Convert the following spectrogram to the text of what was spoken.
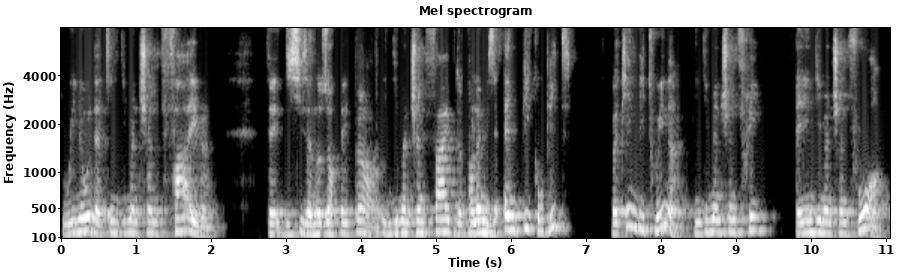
We know that in dimension five, this is another paper, in dimension five, the problem is NP complete. But in between, in dimension three and in dimension four,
